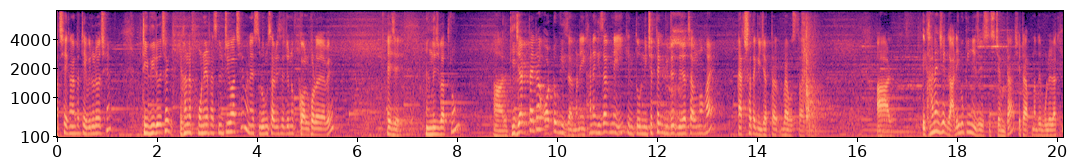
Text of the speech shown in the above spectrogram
আছে, এখানে একটা টেবিল রয়েছে। টিভি রয়েছে, এখানে ফোনের ফ্যাসিলিটিও আছে মানে রুম সার্ভিসের জন্য কল করা যাবে। এই যে ইংলিশ বাথরুম আর গিজারটা এটা অটো গিজার মানে এখানে গিজার নেই, কিন্তু নিচের থেকে গিজার চালানো হয়, একসাথে গিজারটার ব্যবস্থা আছে। আর এখানে যে গাড়ি বুকিংয়ের যে সিস্টেমটা সেটা আপনাদের বলে রাখি,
